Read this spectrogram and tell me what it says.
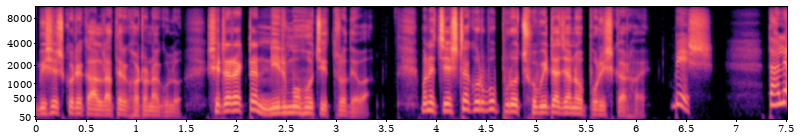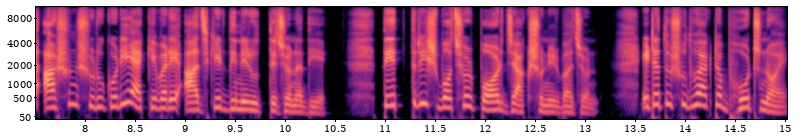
বিশেষ করে কাল রাতের ঘটনাগুলো, সেটার একটা নির্মোহ চিত্র দেওয়া। মানে চেষ্টা করব পুরো ছবিটা যেন পরিষ্কার হয়। বেশ। তাহলে আসুন শুরু করি একেবারে আজকের দিনের উত্তেজনা দিয়ে। ৩৩ বছর পর জাকসু নির্বাচন। এটা তো শুধু একটা ভোট নয়,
